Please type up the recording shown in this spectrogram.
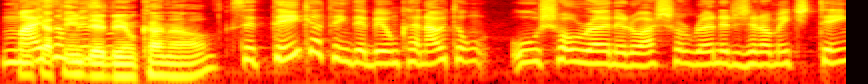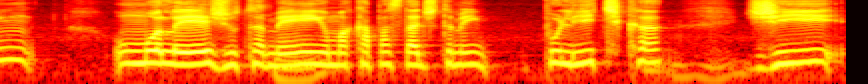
Tem mas que ao atender mesmo bem o canal. você tem que atender bem um canal, então o showrunner ou a showrunner geralmente tem um molejo também, uma capacidade também política de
